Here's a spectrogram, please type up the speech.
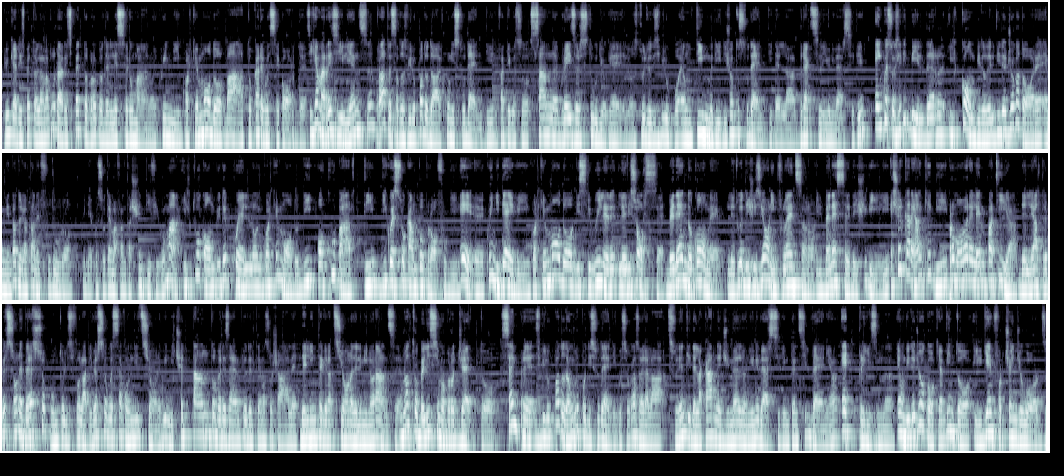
più che rispetto alla natura, rispetto proprio dell'essere umano e quindi in qualche modo va a toccare queste corde. Si chiama Resilience, tra l'altro è stato sviluppato da alcuni studenti, infatti questo Sun Grazer Studio, che è lo studio di sviluppo, è un team di 18 studenti della Drexel University e in questo city builder il compito del videogiocatore è ambientato in realtà nel futuro, quindi è questo tema fantascientifico, ma il tuo compito è quello in qualche modo di occuparti di questo campo profughi e eh, quindi devi in qualche modo distribuire le risorse vedendo come le tue decisioni influenzano il benessere dei civili e cercare anche di promuovere l'empatia delle altre persone verso appunto gli sfollati, verso questa condizione. Quindi c'è tanto per esempio del tema sociale, dell'integrazione delle minoranze. Un altro bellissimo progetto, sempre sviluppato da un gruppo di studenti, in questo caso era la studenti della Carnegie Mellon University in Pennsylvania, è Prism. È un videogioco che ha vinto il Game for Change Awards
